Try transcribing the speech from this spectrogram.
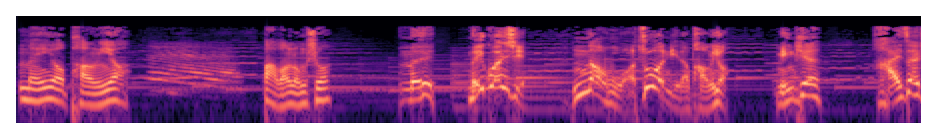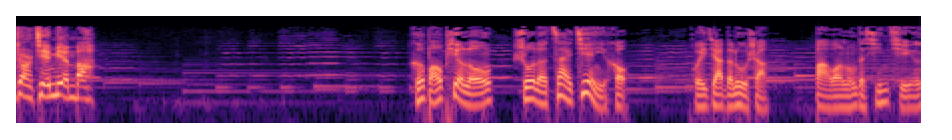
没有朋友。霸王龙说：“没没关系，那我做你的朋友。明天还在这儿见面吧。”和薄片龙说了再见以后，回家的路上，霸王龙的心情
